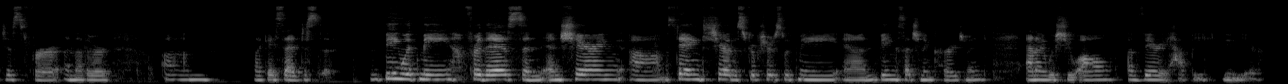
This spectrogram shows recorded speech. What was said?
just for another, um, like I said, just being with me for this and, and sharing, um, staying to share the scriptures with me and being such an encouragement. And I wish you all a very happy new year.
